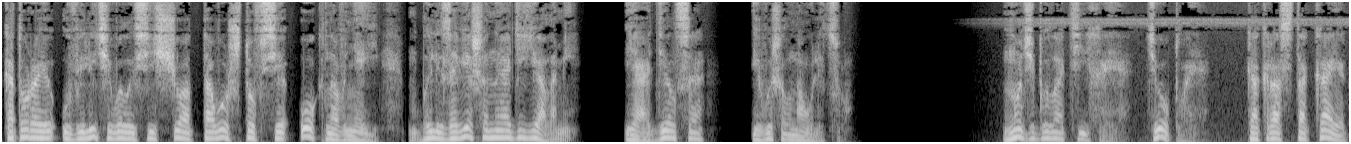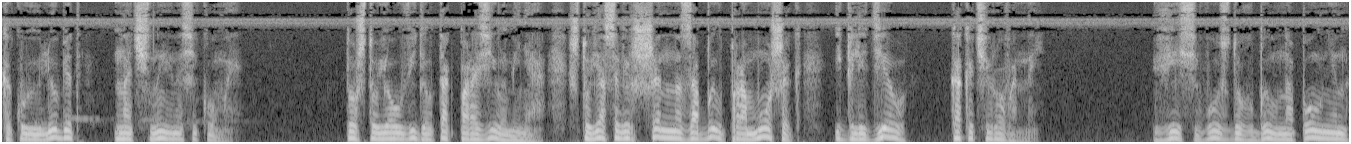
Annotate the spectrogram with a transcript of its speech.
которая увеличивалась еще от того, что все окна в ней были завешаны одеялами. Я оделся и вышел на улицу. Ночь была тихая, теплая, как раз такая, какую любят ночные насекомые. То, что я увидел, так поразило меня, что я совершенно забыл про мошек и глядел, как очарованный. Весь воздух был наполнен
